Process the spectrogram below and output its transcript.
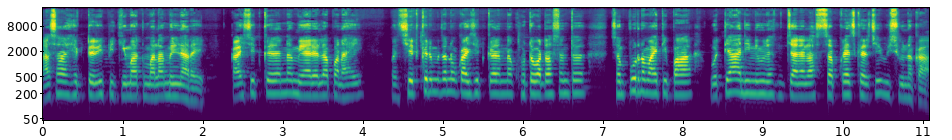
असा हेक्टरी पीक विमा तुम्हाला मिळणार आहे. काही शेतकऱ्यांना मिळालेला पण आहे. पण शेतकरी मित्रांनो काही शेतकऱ्यांना खोटं वाटत असेल तर संपूर्ण माहिती पहा व त्याआधी नवीन चॅनलला सबस्क्राईब करायचे विसरू नका.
